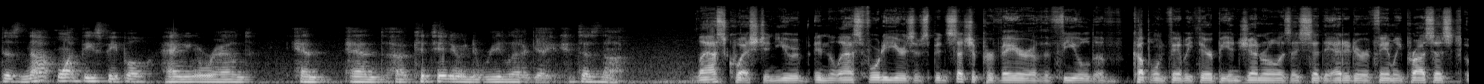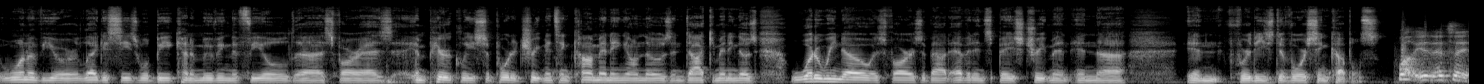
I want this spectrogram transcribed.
does not want these people hanging around and and uh, continuing to relitigate. It does not. Last question. You, in the last 40 years, have been such a purveyor of the field of couple and family therapy in general. As I said, the editor of Family Process. One of your legacies will be kind of moving the field uh, as far as empirically supported treatments and commenting on those and documenting those. What do we know as far as about evidence based treatment in uh, in for these divorcing couples? Well, it's a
